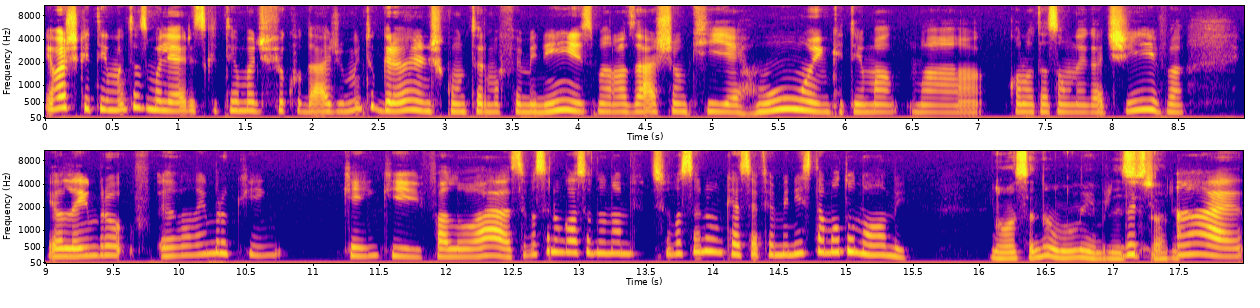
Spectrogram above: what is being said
Eu acho que tem muitas mulheres que têm uma dificuldade muito grande com o termo feminismo, elas acham que é ruim, que tem uma, uma conotação negativa. Eu lembro, eu não lembro quem, quem que falou, ah, se você não gosta do nome, se você não quer ser feminista, muda o nome. Nossa, não, não lembro dessa Do história. ah,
